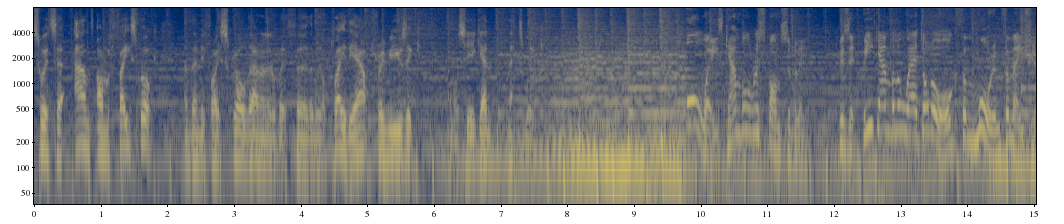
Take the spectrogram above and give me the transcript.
Twitter, and on Facebook. And then if I scroll down a little bit further, we'll play the outro music and we'll see you again next week. Always gamble responsibly. Visit begambleaware.org for more information.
